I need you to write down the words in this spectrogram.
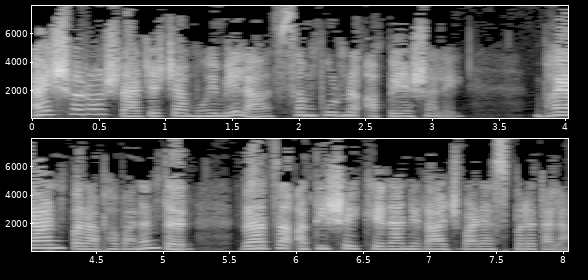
ऐश्वरोष राजाच्या मोहिमेला संपूर्ण अपयश आले. भयान पराभवानंतर राजा अतिशय खेदाने राजवाड्यास परत आला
